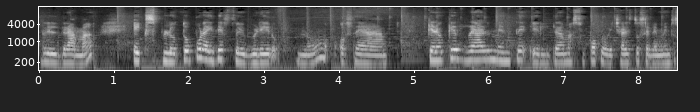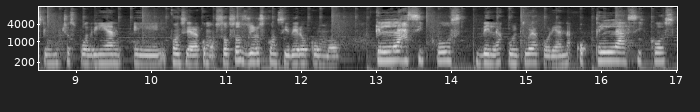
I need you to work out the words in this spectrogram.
del drama explotó por ahí de febrero, ¿no? O sea, creo que realmente el drama supo aprovechar estos elementos que muchos podrían eh, considerar como sosos, yo los considero como clásicos de la cultura coreana o clásicos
